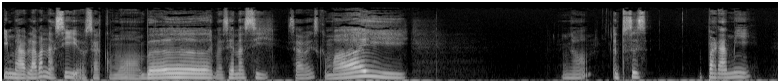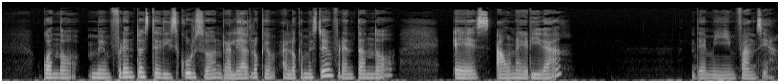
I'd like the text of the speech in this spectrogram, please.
Y me hablaban así, o sea, como, y me hacían así, ¿sabes? Como, ay, ¿no? Entonces, para mí, cuando me enfrento a este discurso, en realidad lo que, a lo que me estoy enfrentando es a una herida de mi infancia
